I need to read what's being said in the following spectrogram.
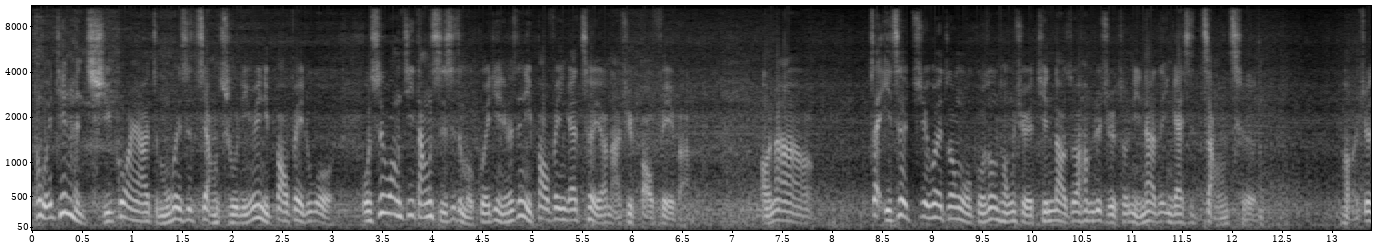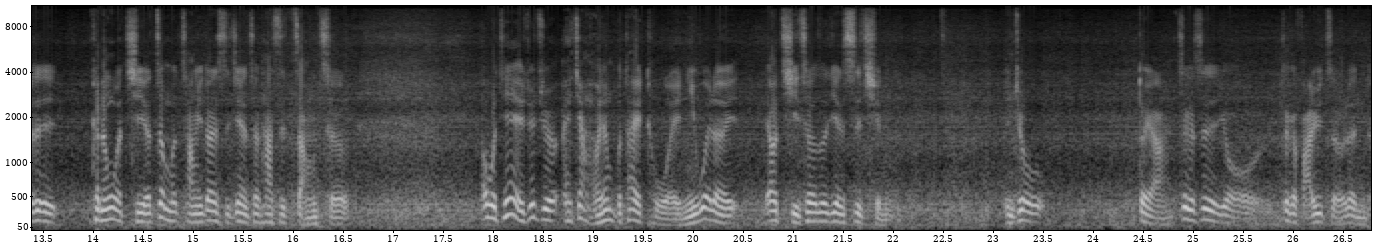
那我一听很奇怪啊，怎么会是这样处理？因为你报废，如果我是忘记当时是怎么规定的，可是你报废应该车也要拿去报废吧？哦，那在一次聚会中，我国中同学听到之后，他们就觉得说你那应该是脏车，哦，就是可能我骑了这么长一段时间的车，它是脏车。啊，我听也就觉得，哎，这样好像不太妥哎，你为了要骑车这件事情，你就。对啊，这个是有这个法律责任的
